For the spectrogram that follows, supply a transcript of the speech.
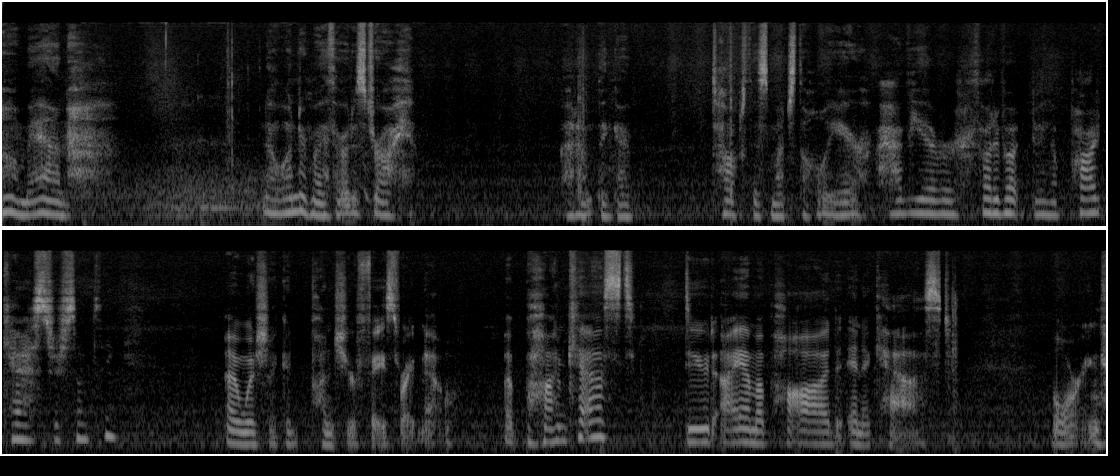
Oh man. No wonder my throat is dry. I don't think I've talked this much the whole year. Have you ever thought about doing a podcast or something? I wish I could punch your face right now. A podcast? Dude, I am a pod in a cast. Boring.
